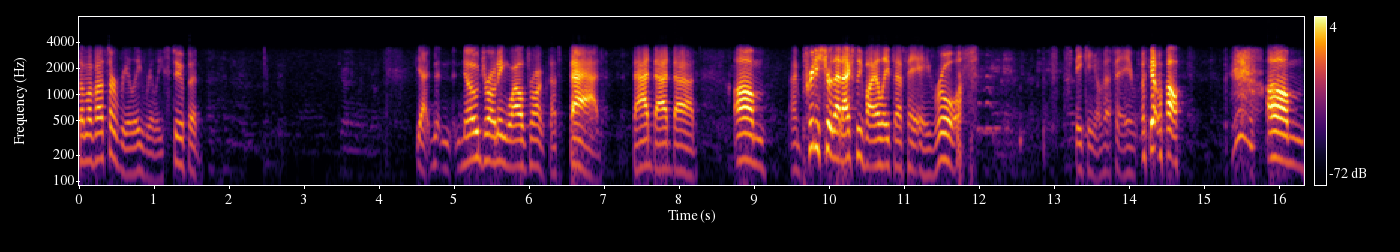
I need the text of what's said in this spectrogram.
some of us are really, really stupid. Yeah, n- no droning while drunk. That's bad. Bad, bad, bad. Um, I'm pretty sure that actually violates FAA rules. Speaking of FAA, well, um,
